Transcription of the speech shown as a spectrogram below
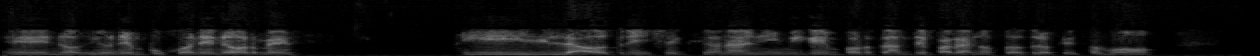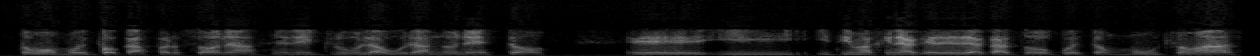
eh, nos dio un empujón enorme y la otra inyección anímica importante para nosotros, que somos, somos muy pocas personas en el club laburando en esto, eh, y, y te imaginas que desde acá todo cuesta mucho más,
